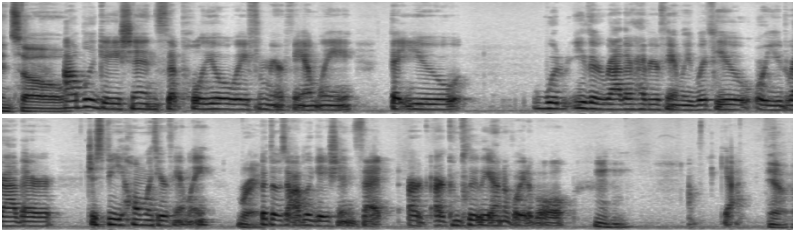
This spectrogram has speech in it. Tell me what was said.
And so, obligations that pull you away from your family that you would either rather have your family with you or you'd rather just be home with your family. right. But those obligations that are, are completely unavoidable. Mm-hmm. Yeah. Yeah.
